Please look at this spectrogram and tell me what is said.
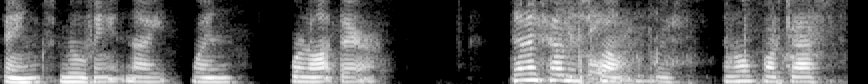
things moving at night when we're not there. Then I found this phone with an old podcast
